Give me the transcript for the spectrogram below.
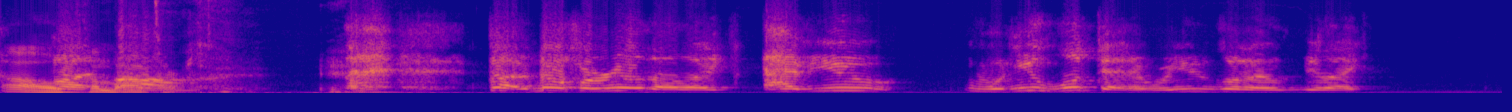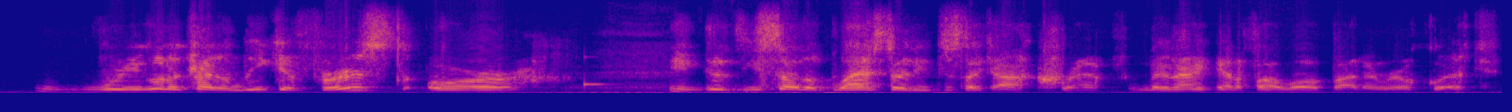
Oh, But, come on. um, But no, for real though, like, have you when you looked at it, were you gonna be like, were you gonna try to leak it first, or you, you saw the blast and you just like, ah, crap, then I gotta follow up on it real quick.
